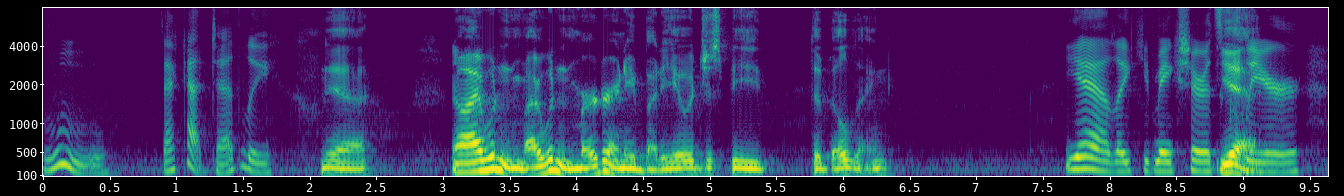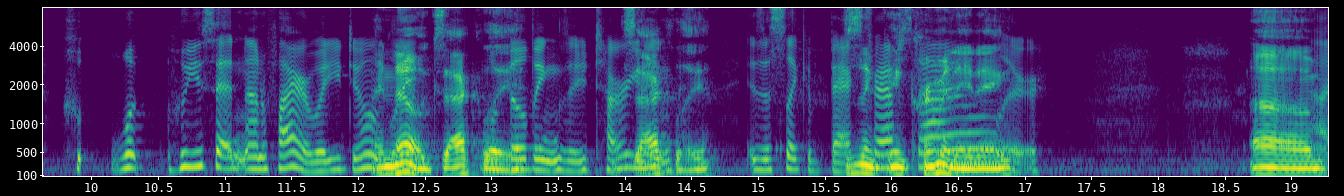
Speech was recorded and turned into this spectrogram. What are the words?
Ooh, that got deadly. Yeah. No, I wouldn't. I wouldn't murder anybody. It would just be the building. Yeah, like you make sure it's Yeah. clear what who you setting on a fire. What are you doing? I know Blake? exactly. What buildings are you targeting? Exactly. Is this like a This is inc- backdraft incriminating. style, or Um, uh,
